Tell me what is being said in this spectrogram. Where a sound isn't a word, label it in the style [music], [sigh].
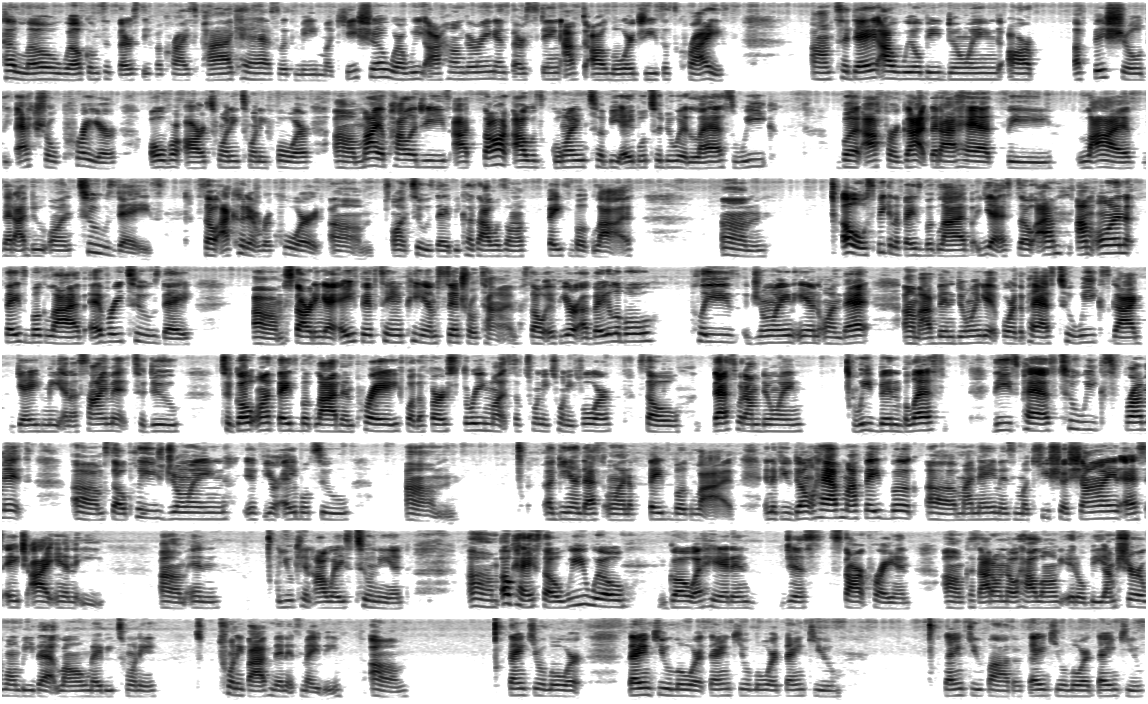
Hello, welcome to Thirsty for Christ podcast with me, Makesha, where we are hungering and thirsting after our Lord Jesus Christ. Um, today, I will be doing our official, the actual prayer over our 2024. Um, my apologies. I thought I was going to be able to do it last week, but I forgot that I had the live that I do on Tuesdays. So I couldn't record um, on Tuesday because I was on Facebook Live. Um, oh, speaking of Facebook Live, yes. So I'm I'm on Facebook Live every Tuesday, um, starting at 8:15 p.m. Central Time. So if you're available, please join in on that. Um, I've been doing it for the past two weeks. God gave me an assignment to do to go on Facebook Live and pray for the first three months of 2024. So that's what I'm doing. We've been blessed these past two weeks from it. Um, so please join if you're able to. Um, again that's on facebook live. And if you don't have my facebook uh, my name is makesha shine s-h-i-n-e um, and you can always tune in. Um, okay so we will go ahead and just start praying because um, i don't know how long it'll be. I'm sure it won't be that long maybe 20 25 minutes maybe. Um, thank you lord Thank you, Lord. Thank you, Lord. Thank you. Thank you, Father. Thank you, Lord. Thank you.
